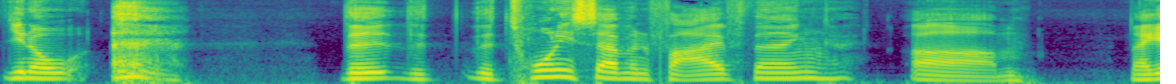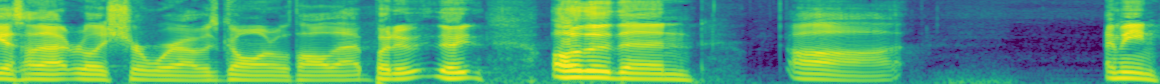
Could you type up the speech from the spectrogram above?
you know, the the the 27 5 thing um i guess i'm not really sure where i was going with all that but it, it, other than uh i mean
